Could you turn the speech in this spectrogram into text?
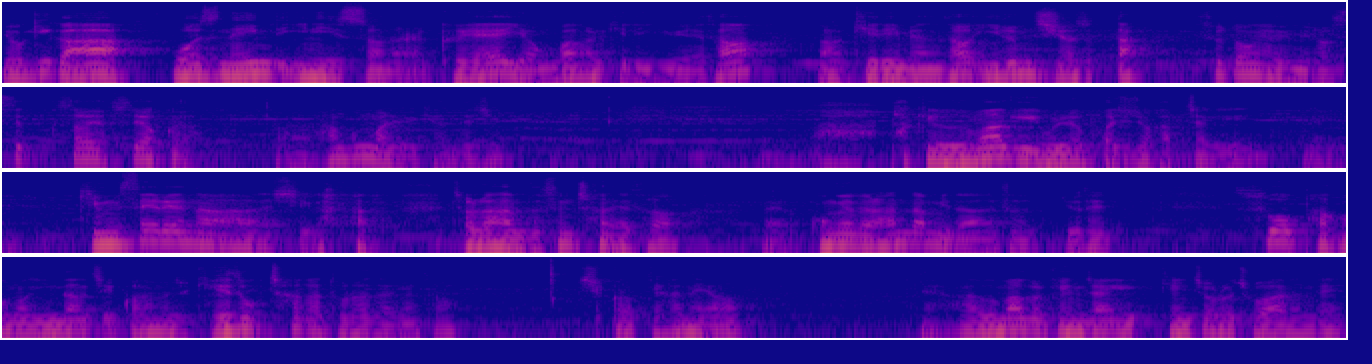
여기가 was named in his honor 그의 영광을 기리기 위해서 어, 기리면서 이름 지어졌다. 수동의 의미로 쓰, 써, 쓰였고요. 아, 한국말이 왜 이렇게 안 되지? 아, 밖에 음악이 울려 퍼지죠, 갑자기. 네. 김세레나 씨가 전라남도 순천에서 네, 공연을 한답니다. 그래서 요새 수업하고 막 인강 찍고 하면서 계속 차가 돌아다니면서 시끄럽게 하네요. 네, 아, 음악을 굉장히 개인적으로 좋아하는데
